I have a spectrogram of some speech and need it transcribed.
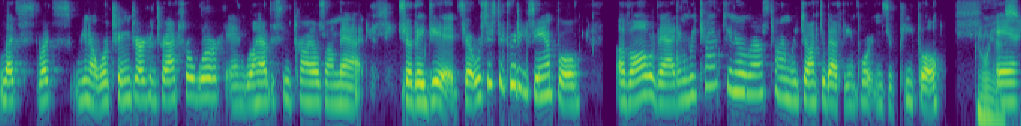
Let's let's you know we'll change our contractual work and we'll have the sea trials on that. So they did. So it was just a good example of all of that. And we talked, you know, last time we talked about the importance of people. Oh yes. And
